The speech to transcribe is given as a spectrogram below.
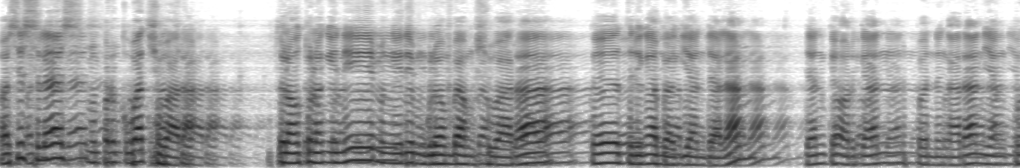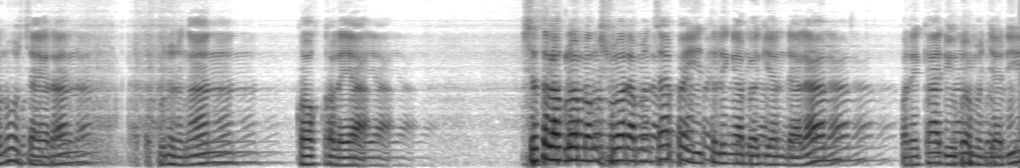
Osisles memperkuat suara. Tulang-tulang ini mengirim gelombang suara ke telinga bagian dalam dan ke organ pendengaran yang penuh cairan ataupun dengan koklea. Setelah gelombang suara mencapai telinga bagian dalam, mereka diubah menjadi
